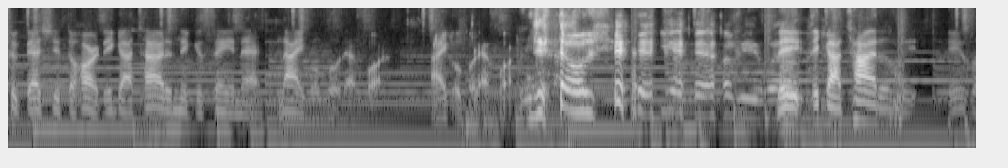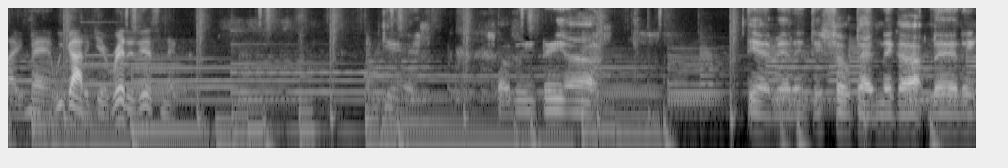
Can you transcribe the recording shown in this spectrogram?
took that shit to heart. They got tired of niggas saying that. Nah, I ain't gonna go that far. I ain't gonna go that far. oh shit! Yeah, I mean, well, They they got tired of it. It was like, man, we got to get rid of this nigga. yeah. So they, they uh, yeah, man, they, they filled that nigga up, man. They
